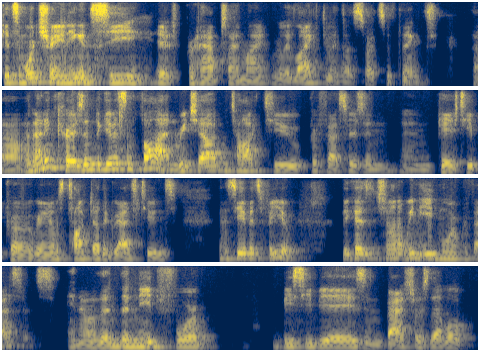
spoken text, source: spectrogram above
get some more training and see if perhaps i might really like doing those sorts of things uh, and I'd encourage them to give it some thought and reach out and talk to professors and, and PhD programs, talk to other grad students, and see if it's for you. Because Shauna, we need more professors. You know, the, the need for BCBAs and bachelor's level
